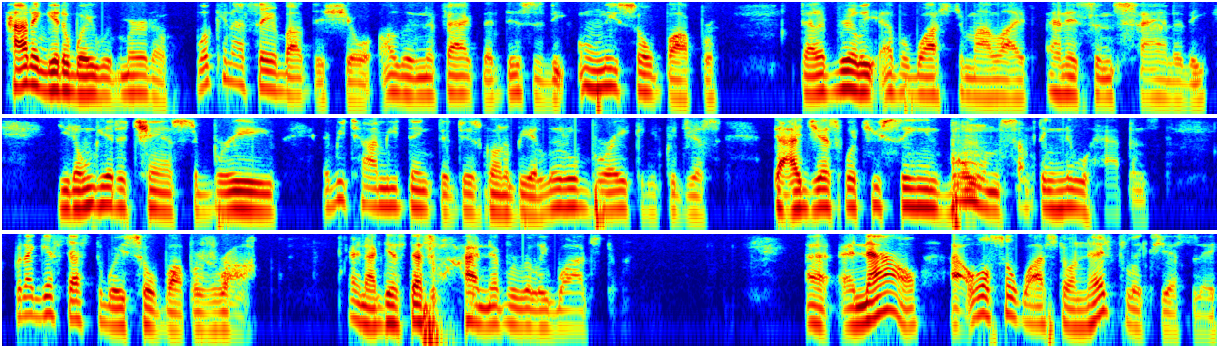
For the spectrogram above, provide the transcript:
How to Get Away with Murder. What can I say about this show other than the fact that this is the only soap opera that I've really ever watched in my life, and it's insanity. You don't get a chance to breathe. Every time you think that there's going to be a little break and you could just digest what you've seen, boom, something new happens. But I guess that's the way soap operas rock. And I guess that's why I never really watched them. Uh, and now I also watched on Netflix yesterday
